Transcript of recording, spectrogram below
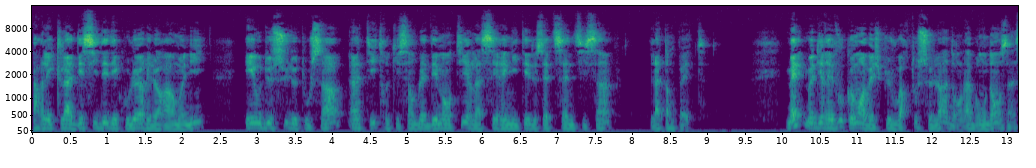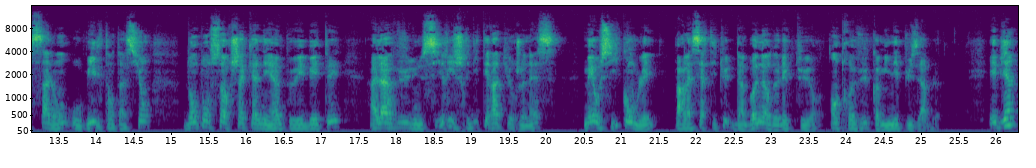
par l'éclat décidé des couleurs et leur harmonie, et au-dessus de tout ça, un titre qui semblait démentir la sérénité de cette scène si simple, La tempête. Mais, me direz-vous, comment avais-je pu voir tout cela dans l'abondance d'un salon aux mille tentations dont on sort chaque année un peu hébété à la vue d'une si riche littérature jeunesse, mais aussi comblé par la certitude d'un bonheur de lecture entrevu comme inépuisable? Eh bien,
